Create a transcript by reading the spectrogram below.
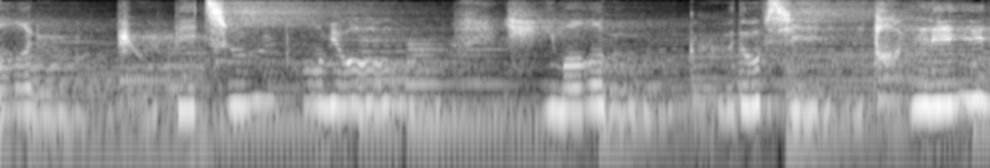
하는 별빛을 보며 이 마음 끝없이 달리네.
